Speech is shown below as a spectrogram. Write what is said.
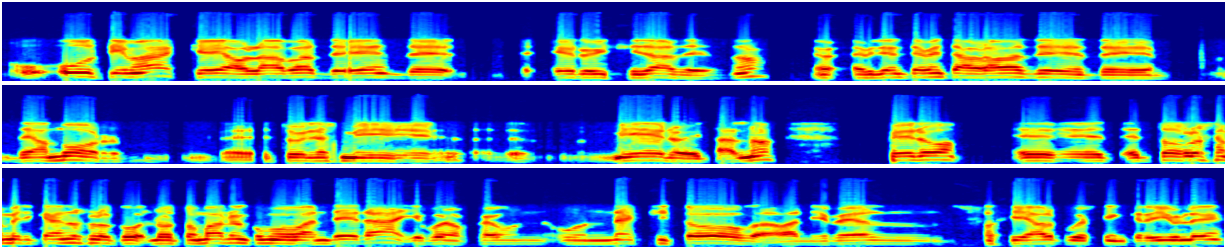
última que hablaba de, heroicidades, ¿no? Evidentemente hablabas de, de, amor, tú eres mi, mi héroe y tal, ¿no? Pero eh, todos los americanos lo, lo, tomaron como bandera y bueno, fue un, un, éxito a nivel social pues increíble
